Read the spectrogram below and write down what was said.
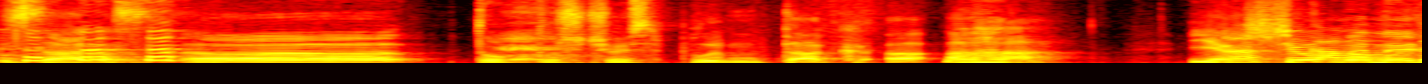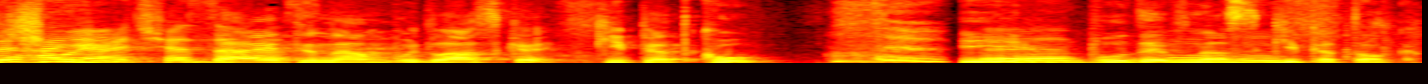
зараз, е, тобто щось так. а, ага. Якщо кава мене буде чують, гаряча зараз. дайте нам, будь ласка, кип'ятку. І буде в нас кип'яток.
